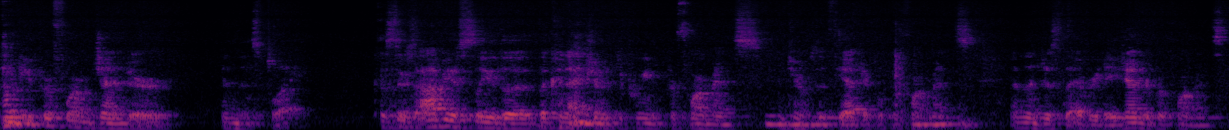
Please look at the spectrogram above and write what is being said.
how do you perform gender in this play? Because there's obviously the, the connection between performance in terms of theatrical performance and then just the everyday gender performance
